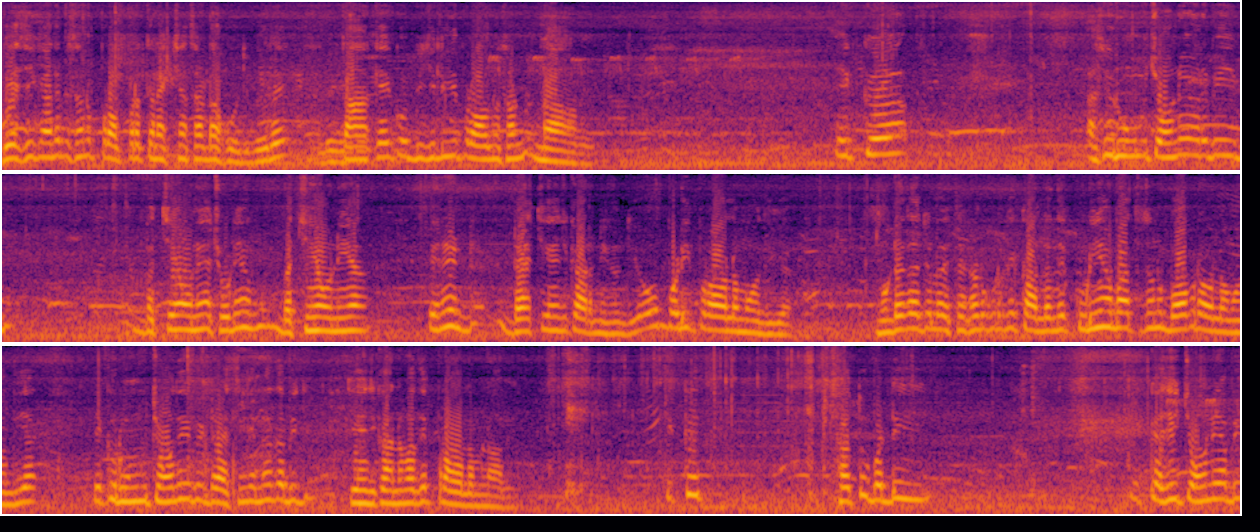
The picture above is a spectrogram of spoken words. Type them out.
ਵੀ ਅਸੀਂ ਕਹਿੰਦੇ ਵੀ ਸਾਨੂੰ ਪ੍ਰੋਪਰ ਕਨੈਕਸ਼ਨ ਸਾਡਾ ਹੋ ਜਵੇ ਤਾਂ ਕਿ ਕੋਈ ਬਿਜਲੀ ਦੀ ਪ੍ਰੋਬਲਮ ਸਾਨੂੰ ਨਾ ਆਵੇ। ਇੱਕ ਅਸੀਂ ਰੂਮ ਚਾਹੁੰਦੇ ਹਾਂ ਵੀ ਬੱਚੇ ਆਉਣੇ ਆ, ਛੋਟੀਆਂ ਬੱਚੀਆਂ ਆਉਣੀਆਂ ਇਹਨੇ ਡਰੈਸ ਚੇਂਜ ਕਰਨੀ ਹੁੰਦੀ ਉਹ ਬੜੀ ਪ੍ਰੋਬਲਮ ਆਉਂਦੀ ਆ। ਮੁੰਡੇ ਤਾਂ ਚਲੋ ਇੱਥੇ ਖੜ ਖੜ ਕੇ ਕਰ ਲੈਂਦੇ, ਕੁੜੀਆਂ ਵਾਸਤੇ ਸਾਨੂੰ ਬਹੁਤ ਪ੍ਰੋਬਲਮ ਆਉਂਦੀ ਆ। ਇੱਕ ਰੂਮ ਚਾਹੁੰਦੇ ਵੀ ਡਰੈਸਿੰਗ ਇਹਨਾਂ ਦਾ ਵੀ ਚੇਂਜ ਕਰਨ ਵਾਸਤੇ ਪ੍ਰੋਬਲਮ ਨਾ ਆਵੇ। ਇੱਕ ਸਭ ਤੋਂ ਵੱਡੀ ਇੱਕ ਅਸੀਂ ਚਾਹੁੰਦੇ ਆ ਵੀ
